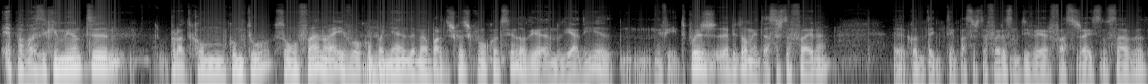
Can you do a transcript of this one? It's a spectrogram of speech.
É pá, basicamente, pronto, como, como tu, sou um fã, não é? E vou uhum. acompanhando uhum. a maior parte das coisas que vão acontecendo dia, no dia a dia. Enfim, depois, habitualmente, à sexta-feira, quando tenho tempo à sexta-feira, se não tiver, faço já isso no sábado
